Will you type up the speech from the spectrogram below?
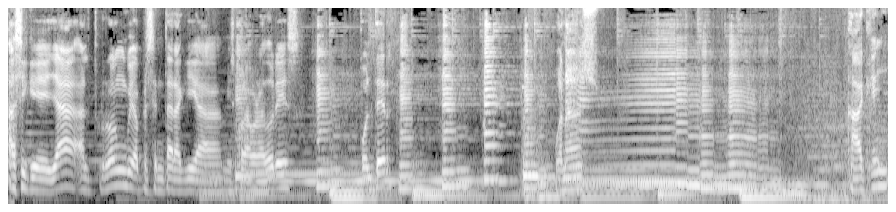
Así que ya al turrón voy a presentar aquí a mis colaboradores. Polter, Buenas. Aken,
